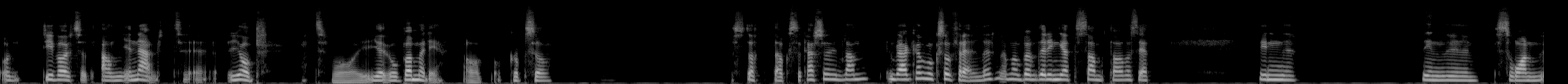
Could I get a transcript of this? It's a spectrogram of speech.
och det var ett så angenämt eh, jobb att få jobba med det och också stötta också kanske ibland. Ibland kan också förälder när man behövde ringa ett samtal och säga att din, din son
